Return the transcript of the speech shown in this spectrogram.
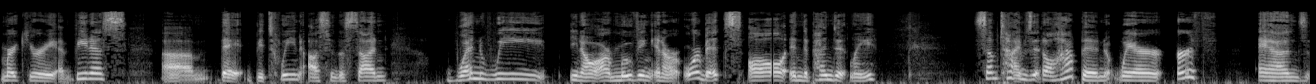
Mercury and Venus, um, they between us and the Sun, when we you know are moving in our orbits all independently, sometimes it'll happen where Earth and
